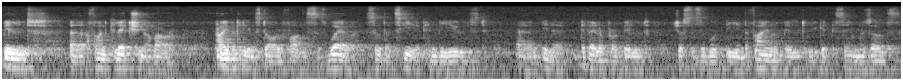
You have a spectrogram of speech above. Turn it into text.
build uh, a font collection of our privately installed fonts as well, so that Skia can be used um, in a developer build just as it would be in the final build and you get the same results.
